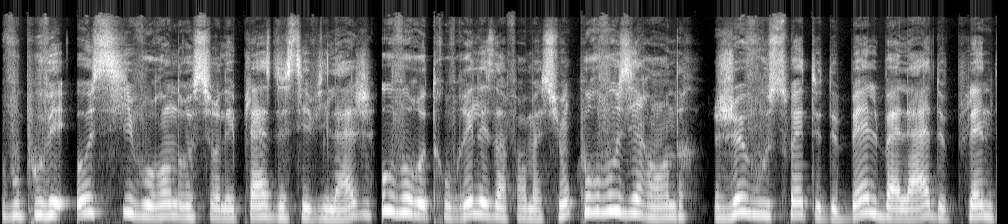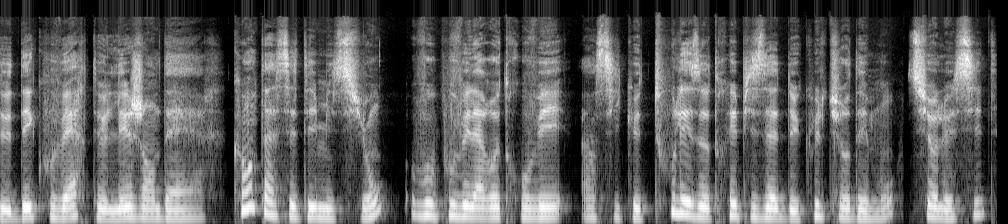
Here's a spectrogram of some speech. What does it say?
Vous pouvez aussi vous rendre sur les places de ces villages où vous retrouverez les informations pour vous y rendre. Je vous souhaite de belles balades pleines de découvertes légendaires. Quant à cette émission, vous pouvez la retrouver ainsi que tous les autres épisodes de Culture des Monts sur le site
